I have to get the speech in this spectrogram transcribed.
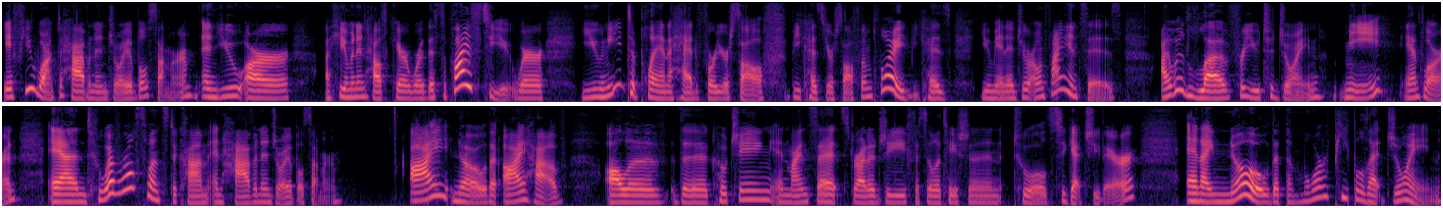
If you want to have an enjoyable summer and you are a human in healthcare where this applies to you, where you need to plan ahead for yourself because you're self employed, because you manage your own finances. I would love for you to join me and Lauren and whoever else wants to come and have an enjoyable summer. I know that I have all of the coaching and mindset strategy facilitation tools to get you there. And I know that the more people that join,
